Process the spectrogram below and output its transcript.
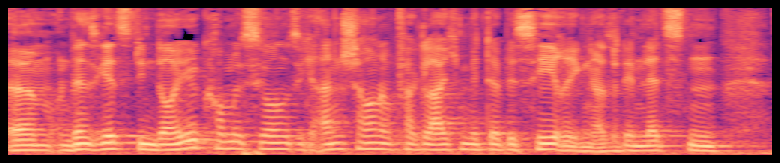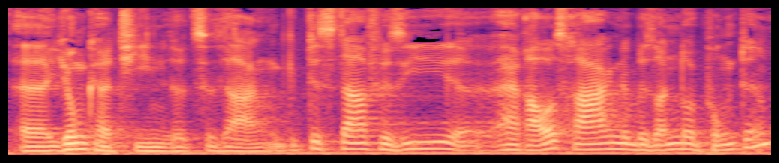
Ähm, und wenn Sie jetzt die neue Kommission sich anschauen im Vergleich mit der bisherigen, also dem letzten äh, Juncker-Team sozusagen, gibt es da für Sie äh, herausragende, besondere Punkte?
